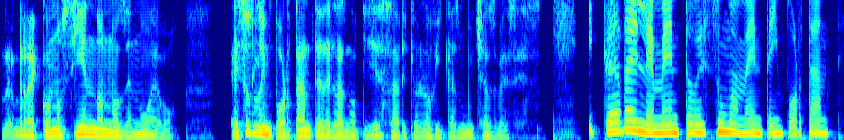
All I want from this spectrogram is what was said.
reconociéndonos de nuevo. Eso es lo importante de las noticias arqueológicas muchas veces. Y cada elemento es sumamente importante.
